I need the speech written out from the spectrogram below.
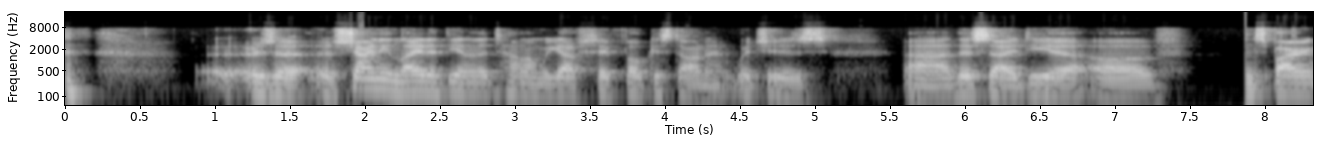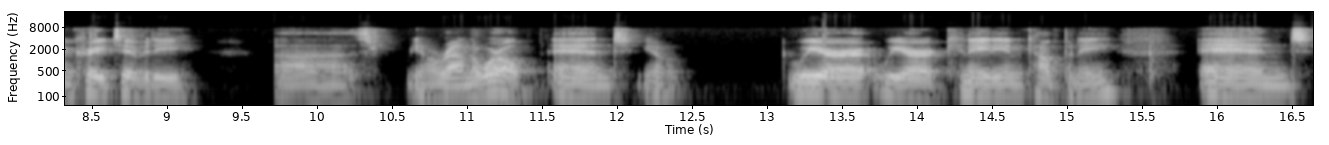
there's a, a, shining light at the end of the tunnel, and we got to stay focused on it, which is uh, this idea of inspiring creativity, uh, you know, around the world. And you know, we are we are a Canadian company, and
